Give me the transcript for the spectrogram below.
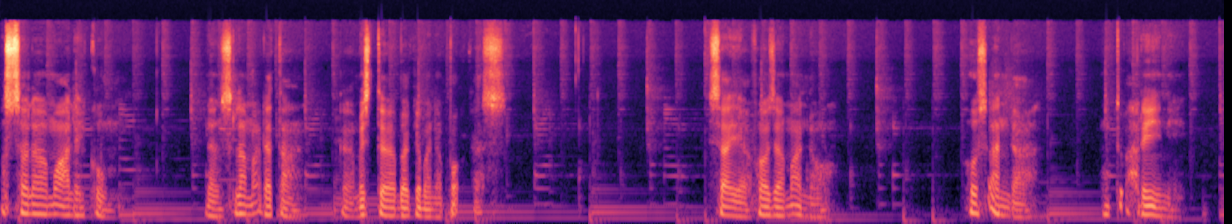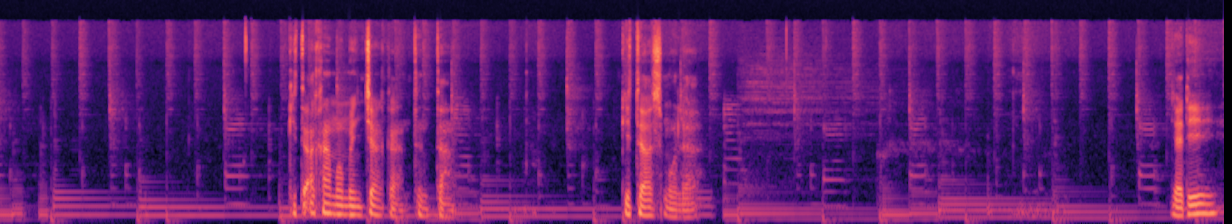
Assalamualaikum dan selamat datang ke Mr. Bagaimana Podcast. Saya Fauzan Mano, host anda untuk hari ini. Kita akan membincangkan tentang kita semula. Jadi,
